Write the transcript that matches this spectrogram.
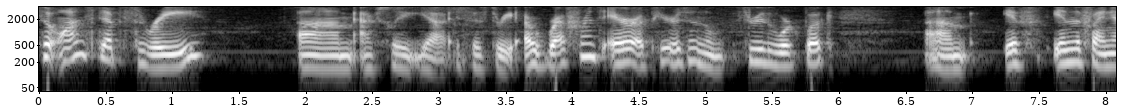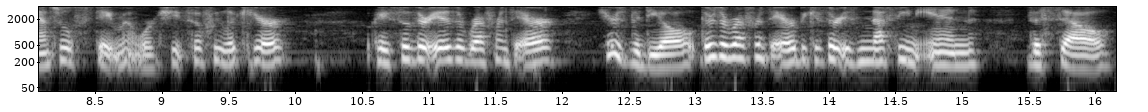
So on step three, um, actually, yeah, it says three. A reference error appears in the, through the workbook um, if in the financial statement worksheet. So if we look here, okay, so there is a reference error. Here's the deal. There's a reference error because there is nothing in the cell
